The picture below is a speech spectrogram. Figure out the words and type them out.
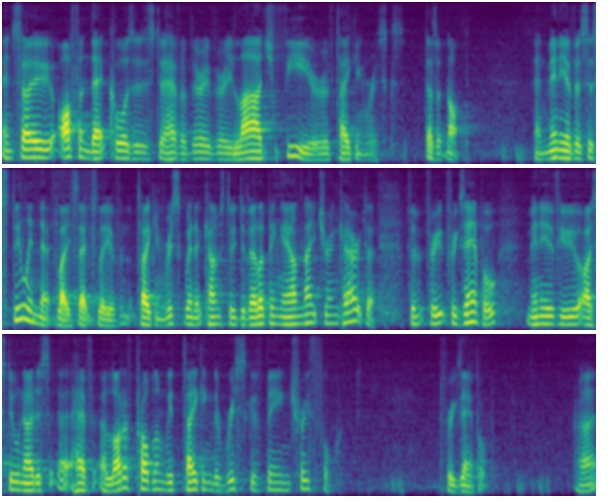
And so often that causes to have a very, very large fear of taking risks, does it not? And many of us are still in that place, actually, of taking risk when it comes to developing our nature and character. For, for, for example, many of you, I still notice, uh, have a lot of problem with taking the risk of being truthful, for example. Right?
